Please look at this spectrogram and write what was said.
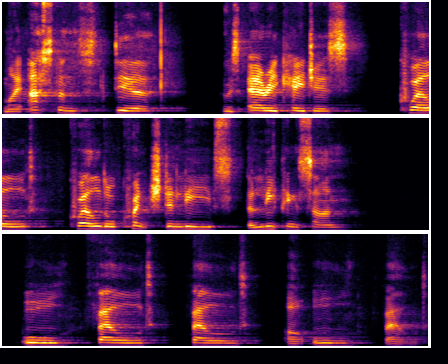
My aspens, dear, whose airy cages quelled, quelled or quenched in leaves the leaping sun, all felled, felled, are all felled.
